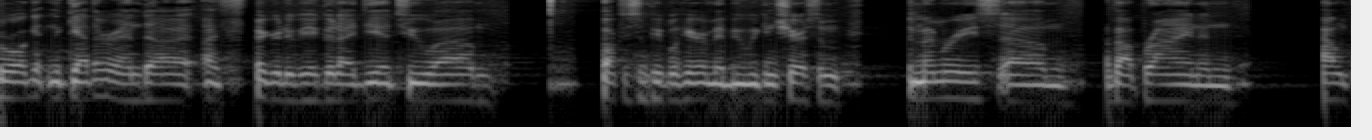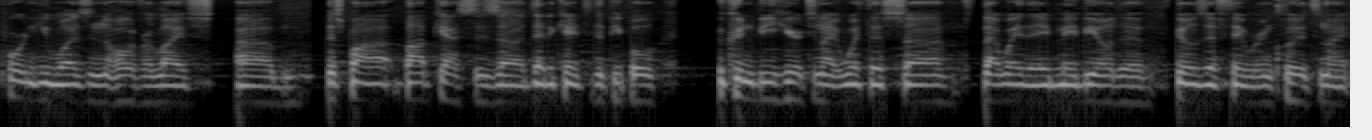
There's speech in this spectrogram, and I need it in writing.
We're all getting together, and uh, I figured it'd be a good idea to um, talk to some people here. Maybe we can share some, some memories um, about Brian and how important he was in all of our lives. Um, this bo- Bobcast is uh, dedicated to the people who couldn't be here tonight with us. Uh, that way, they may be able to feel as if they were included tonight.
